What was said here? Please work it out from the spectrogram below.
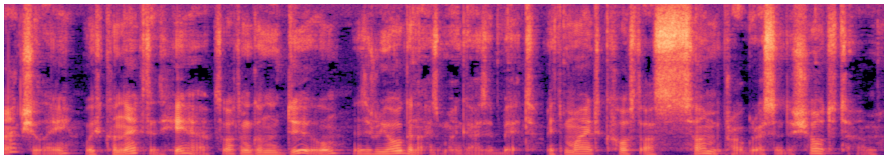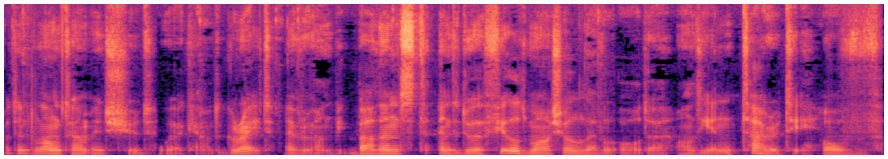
Actually, we've connected here, so what I'm gonna do is reorganize my guys a bit. It might cost us some progress in the short term, but in the long term it should work out great. Everyone be balanced and do a field marshal level order on the entirety of...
